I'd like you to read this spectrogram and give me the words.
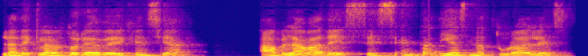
la declaratoria de vigencia hablaba de 60 días naturales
